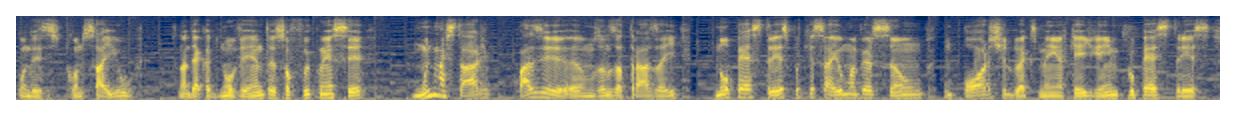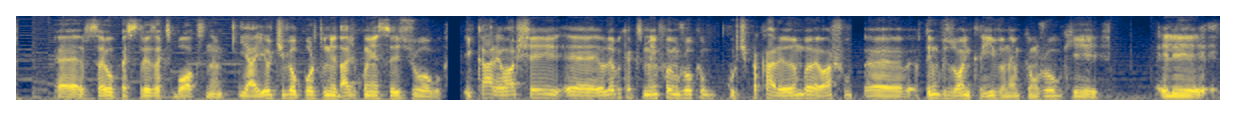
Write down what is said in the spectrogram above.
quando, exist... quando saiu na década de 90. Eu só fui conhecer muito mais tarde, quase eh, uns anos atrás aí, no PS3, porque saiu uma versão, um port do X-Men Arcade Game pro PS3. É, saiu o PS3 Xbox, né? E aí eu tive a oportunidade de conhecer esse jogo. E, cara, eu achei. É, eu lembro que X-Men foi um jogo que eu curti pra caramba. Eu acho. É, tem um visual incrível, né? Porque é um jogo que. Ele.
